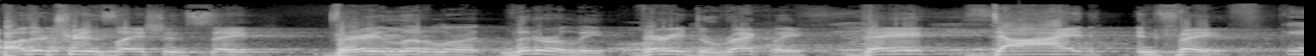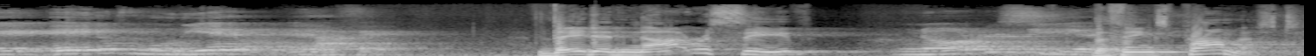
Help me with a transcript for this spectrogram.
Other translations say very literal, literally, very directly, they died in faith. They did not receive No the things promised.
